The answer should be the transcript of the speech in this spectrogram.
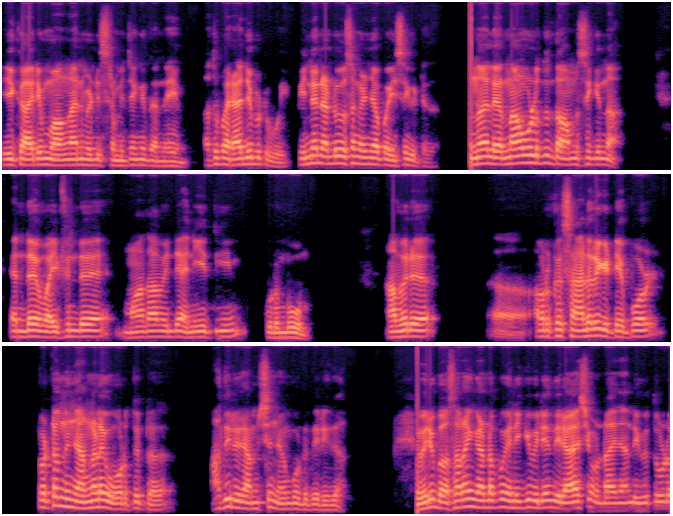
ഈ കാര്യം വാങ്ങാൻ വേണ്ടി ശ്രമിച്ചെങ്കിൽ തന്നെയും അത് പരാജയപ്പെട്ടു പോയി. പിന്നെ രണ്ട് ദിവസം കഴിഞ്ഞാൽ പൈസ കിട്ടിയത്. എന്നാൽ എറണാകുളത്ത് താമസിക്കുന്ന എന്റെ വൈഫിന്റെ മാതാവിന്റെ അനിയത്തിയും കുടുംബവും അവർ അവർക്ക് സാലറി കിട്ടിയപ്പോൾ പെട്ടെന്ന് ഞങ്ങളെ ഓർത്തിട്ട് അതിലൊരംശം കൊണ്ട് തരിക ഇവർ ബസറയും കണ്ടപ്പോൾ എനിക്ക് വലിയ നിരാശ ഉണ്ടായി. ഞാൻ ദൈവത്തോട്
